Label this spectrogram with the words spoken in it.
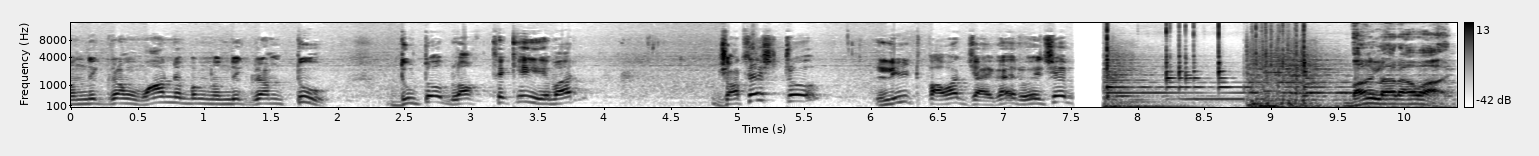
নন্দীগ্রাম ওয়ান এবং নন্দীগ্রাম টু দুটো ব্লক থেকেই এবার যথেষ্ট লিড পাওয়ার জায়গায় রয়েছে। বাংলার আওয়াজ,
